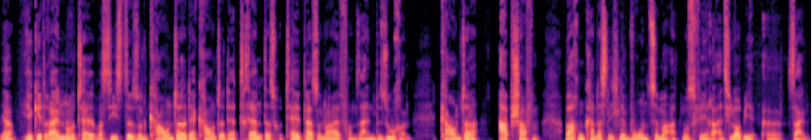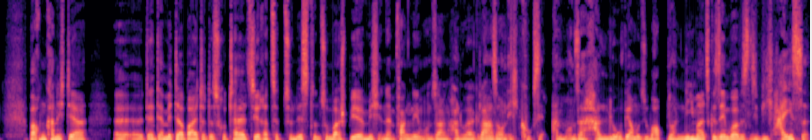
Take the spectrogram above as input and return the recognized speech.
Ja, ihr geht rein in ein Hotel, was siehst du? So ein Counter. Der Counter, der trennt das Hotelpersonal von seinen Besuchern. Counter abschaffen. Warum kann das nicht eine Wohnzimmeratmosphäre als Lobby äh, sein? Warum kann ich der äh, der, der Mitarbeiter des Hotels, die Rezeptionistin zum Beispiel, mich in Empfang nehmen und sagen, hallo Herr Glaser. Und ich gucke sie an und sage, hallo, wir haben uns überhaupt noch niemals gesehen, woher wissen Sie, wie ich heiße?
